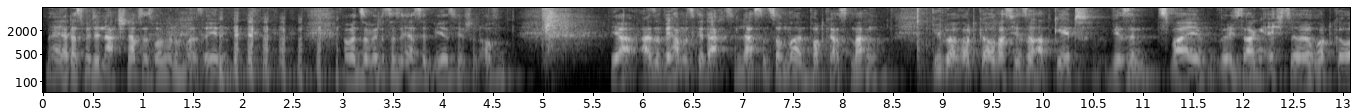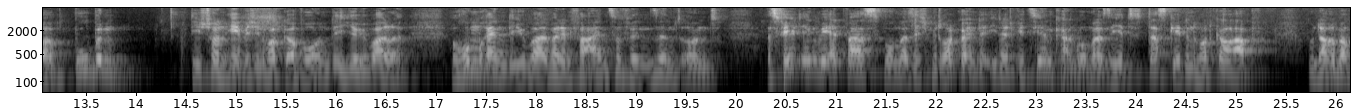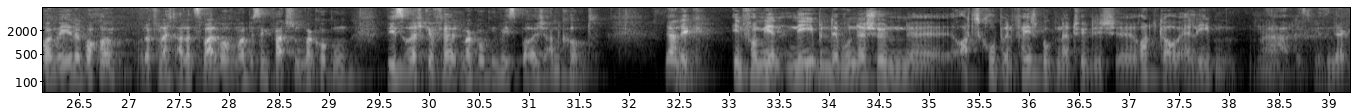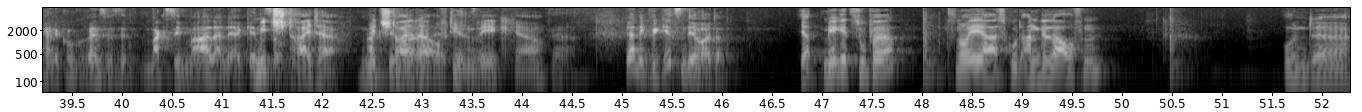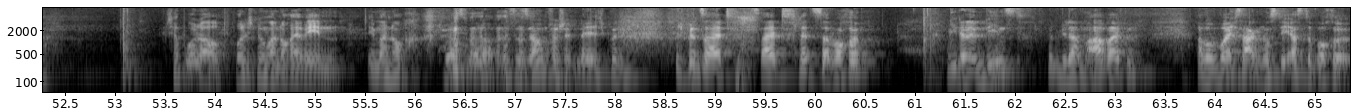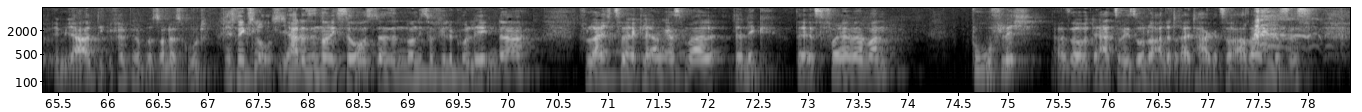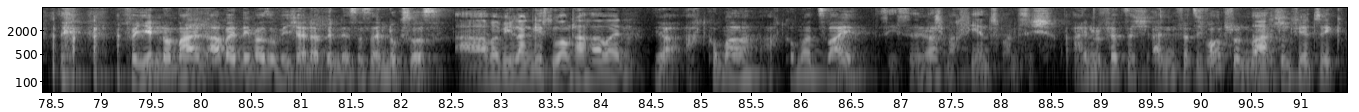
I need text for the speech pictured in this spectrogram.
Naja, das mit den acht Schnaps, das wollen wir noch mal sehen. Aber zumindest das erste Bier ist hier schon offen. Ja, also wir haben uns gedacht, lasst uns doch mal einen Podcast machen über Rottgau, was hier so abgeht. Wir sind zwei, würde ich sagen, echte Rottgauer Buben, die schon ewig in Rottgau wohnen, die hier überall rumrennen, die überall bei den Vereinen zu finden sind. Und es fehlt irgendwie etwas, wo man sich mit Rottgau identifizieren kann, wo man sieht, das geht in Rottgau ab. Und darüber wollen wir jede Woche oder vielleicht alle zwei Wochen mal ein bisschen quatschen, mal gucken, wie es euch gefällt, mal gucken, wie es bei euch ankommt. Ja, Nick. Informieren neben der wunderschönen äh, Ortsgruppe in Facebook natürlich äh, Rottgau erleben. Ne? Ah, das, wir sind ja keine Konkurrenz, wir sind maximal eine Ergänzung. Mitstreiter, Maximal Mitstreiter auf diesem. Weg, ja. Ja. ja, Nick, wie geht's denn dir heute? Ja, mir geht's super. Das neue Jahr ist gut angelaufen. Und äh, ich habe Urlaub, wollte ich nur mal noch erwähnen. Immer noch. Du hast Urlaub, das ist ja unverschämt. Nee, ich bin, ich bin seit, seit letzter Woche wieder im Dienst, bin wieder am Arbeiten. Aber wobei ich sagen muss, die erste Woche im Jahr, die gefällt mir besonders gut. Ist nichts los. Ja, da sind noch nicht so, da sind noch nicht so viele Kollegen da. Vielleicht zur Erklärung erstmal, der Nick, der ist Feuerwehrmann, beruflich. Also der hat sowieso nur alle drei Tage zu arbeiten. Das ist für jeden normalen Arbeitnehmer, so wie ich einer bin, ist es ein Luxus. Aber wie lange gehst du am Tag arbeiten? Ja, 8,2. Siehst du, Ja. ich mache 24. 41, 41 Wochenstunden mache ich. 48.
